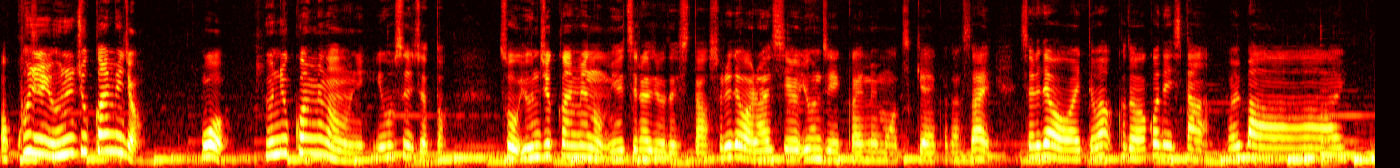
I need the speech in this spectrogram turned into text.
あ今週40回目じゃん。お40回目なのに。言い忘れちゃった。そう40回目の身内ラジオでした。それでは来週41回目もお付き合いください。それではお相手は工藤和子でした。バイバーイ。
